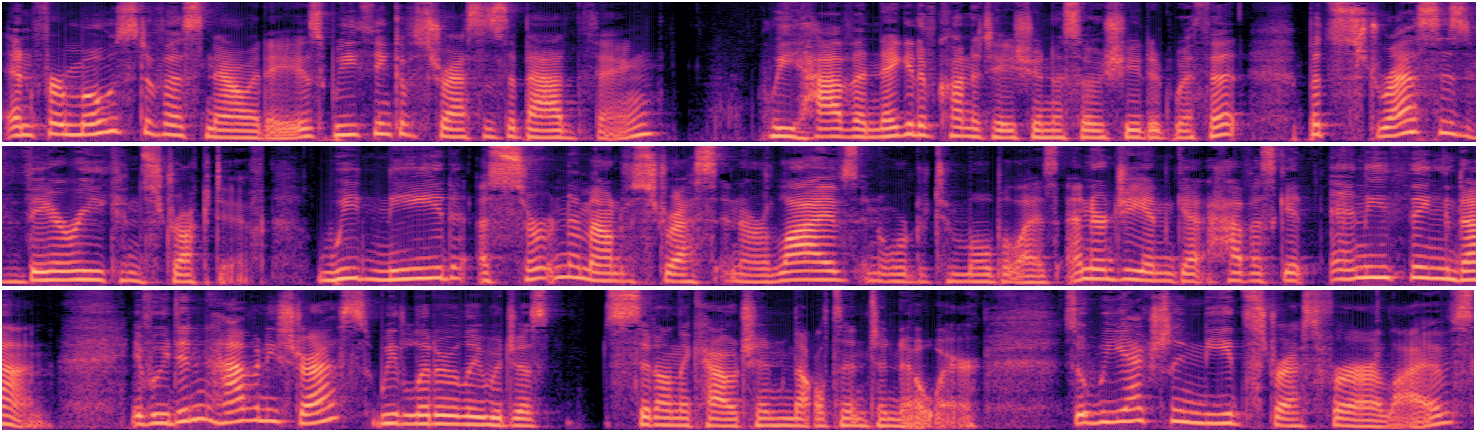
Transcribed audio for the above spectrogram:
And for most of us nowadays, we think of stress as a bad thing we have a negative connotation associated with it, but stress is very constructive. We need a certain amount of stress in our lives in order to mobilize energy and get have us get anything done. If we didn't have any stress, we literally would just sit on the couch and melt into nowhere. So we actually need stress for our lives.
